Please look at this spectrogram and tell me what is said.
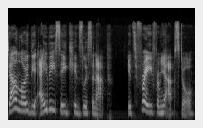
download the ABC Kids Listen app. It's free from your App Store.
